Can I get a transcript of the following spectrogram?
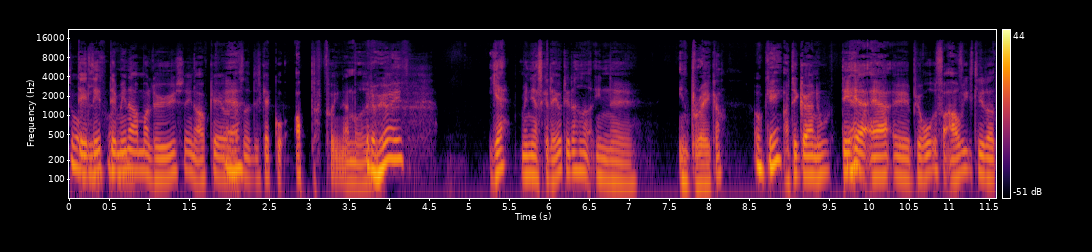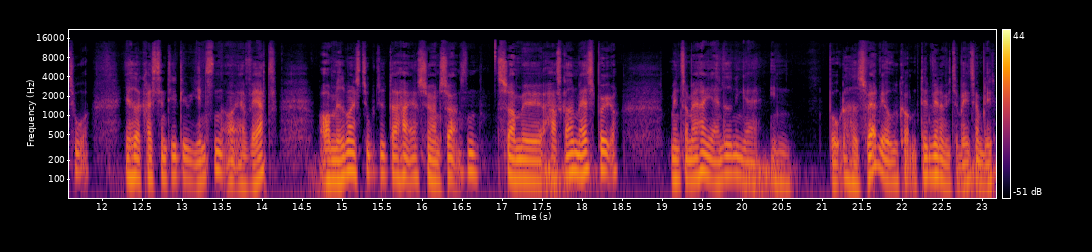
det, er lidt, det minder om at løse en opgave. Ja. Eller sådan, det skal gå op på en eller anden måde. Vil du høre et? Ja, men jeg skal lave det, der hedder en, øh, en breaker. Okay. Og det gør jeg nu. Det Ja. her er øh, Byrået for Afvist Litteratur. Jeg hedder Christian Ditlev Jensen og er vært. Og med mig i studiet, der har jeg Søren Sørensen, som øh, har skrevet en masse bøger, men som er her i anledning af en bog, der havde svært ved at udkomme. Den vender vi tilbage til om lidt.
